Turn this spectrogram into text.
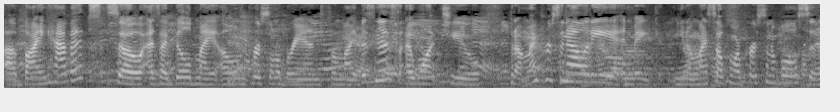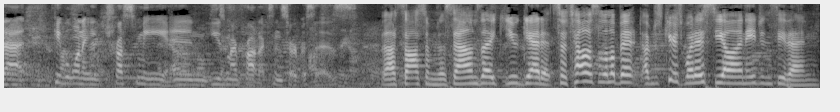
uh, buying habits. So, as I build my own personal brand for my business, I want to put out my personality and make you know myself more personable, so that people want to trust me and use my products and services. That's awesome. That sounds like you get it. So tell us a little bit. I'm just curious, what is CLN Agency then?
